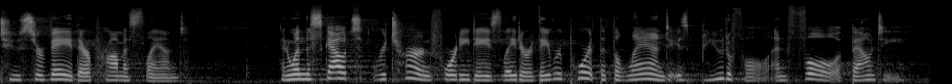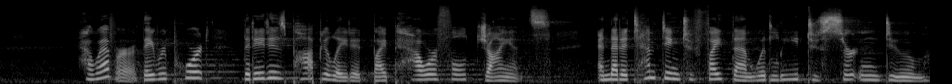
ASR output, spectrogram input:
to survey their promised land. And when the scouts return 40 days later, they report that the land is beautiful and full of bounty. However, they report that it is populated by powerful giants and that attempting to fight them would lead to certain doom.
